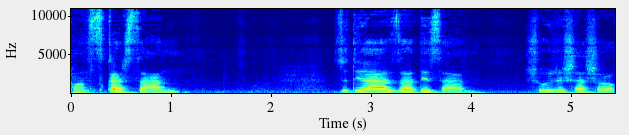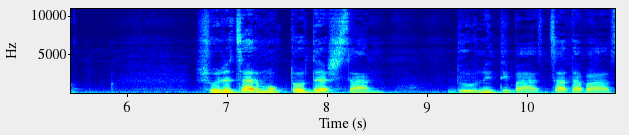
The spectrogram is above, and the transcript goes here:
সংস্কার চান, যদি আজাদি চান, স্বৈরশাসক স্বৈরাচার মুক্ত দেশ চান, দুর্নীতিবাজ, চাঁদাবাজ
